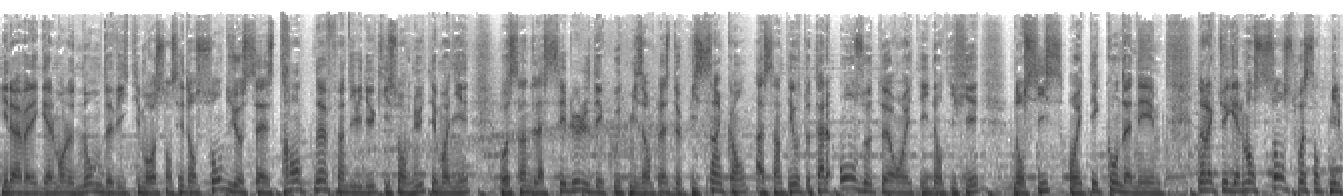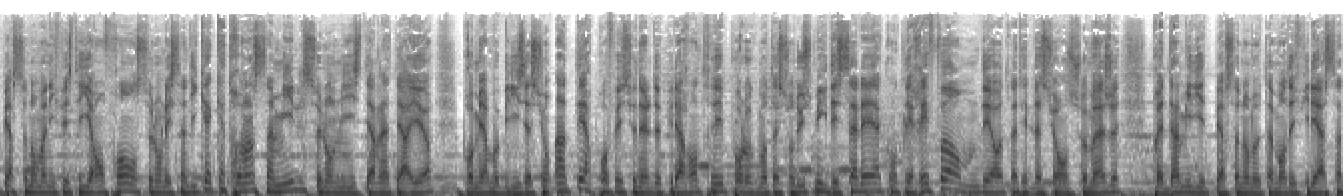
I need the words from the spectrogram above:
Il révèle également le nombre de victimes recensées dans son diocèse. 39 individus qui sont venus témoigner au sein de la cellule d'écoute mise en place depuis 5 ans à saint Au total, 11 auteurs ont été identifiés, dont 6 ont été condamnés. Dans l'actu également, 160 000 personnes ont manifesté hier en France, selon les syndicats, 85 000 selon le ministère de l'Intérieur. Première mobilisation interprofessionnelle depuis la rentrée pour l'augmentation du SMIC, des salaires, contre les réformes des retraites et de l'assurance chômage. Près d'un millier de personnes ont notamment défilé à saint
